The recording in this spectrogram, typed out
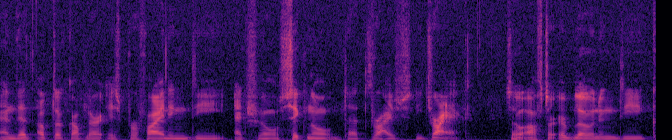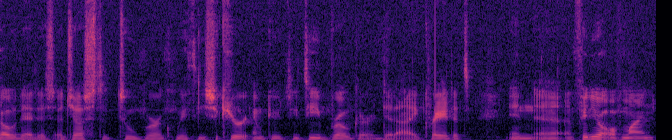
And that optocoupler is providing the actual signal that drives the triac. So after uploading the code that is adjusted to work with the secure MQTT broker that I created in uh, a video of mine,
